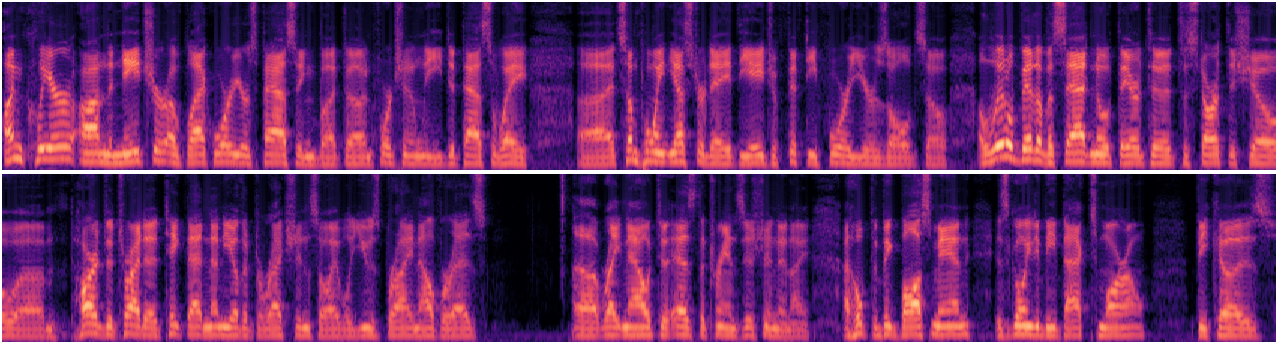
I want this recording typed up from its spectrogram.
unclear on the nature of Black Warrior's passing, but uh, unfortunately he did pass away uh, at some point yesterday at the age of 54 years old. So a little bit of a sad note there to, to start the show. Um, hard to try to take that in any other direction, so I will use Bryan Alvarez. Uh, right now to as the transition, and I, I hope the big boss man is going to be back tomorrow because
